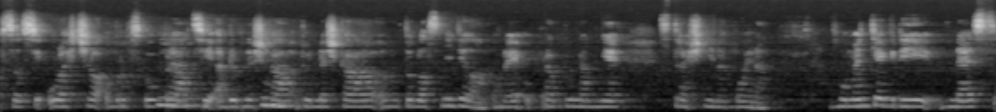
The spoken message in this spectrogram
jsem si ulehčila obrovskou hmm. práci a do dneška, hmm. do dneška eh, to vlastně dělám. Ona je opravdu na mě strašně napojená v momentě, kdy dnes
